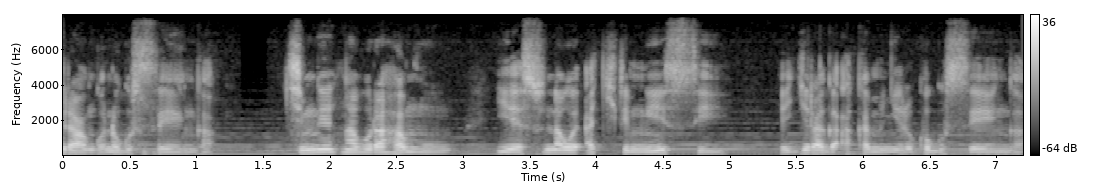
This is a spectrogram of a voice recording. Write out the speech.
irangwa no gusenga. Kimwe nk'aburahamu yesu nawe akiri mu isi yagiraga akamenyero ko gusenga.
